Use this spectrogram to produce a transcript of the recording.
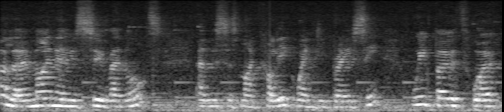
Hello, my name is Sue Reynolds and this is my colleague Wendy Bracey. We both work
